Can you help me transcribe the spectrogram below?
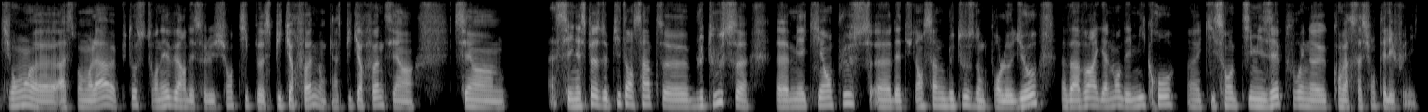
qui vont à ce moment-là plutôt se tourner vers des solutions type speakerphone. Donc un speakerphone, c'est un, c'est un c'est une espèce de petite enceinte Bluetooth, mais qui en plus d'être une enceinte Bluetooth donc pour l'audio, va avoir également des micros qui sont optimisés pour une conversation téléphonique.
